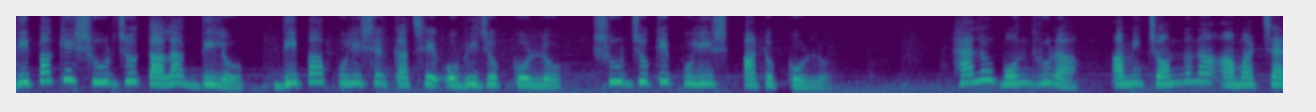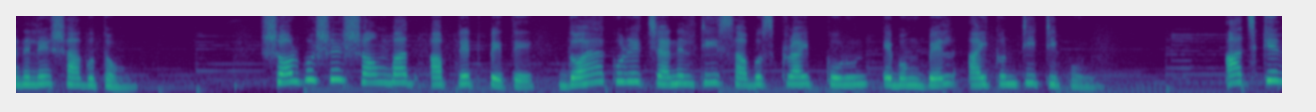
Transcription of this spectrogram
দীপাকে সূর্য তালাক দিল, দীপা পুলিশের কাছে অভিযোগ করল, সূর্যকে পুলিশ আটক করল। হ্যালো বন্ধুরা, আমি চন্দনা, আমার চ্যানেলে স্বাগতম। সর্বশেষ সংবাদ আপডেট পেতে দয়া করে চ্যানেলটি সাবস্ক্রাইব করুন এবং বেল আইকনটি টিপুন। আজকের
